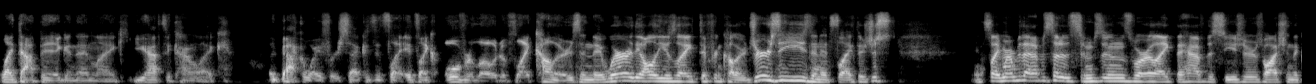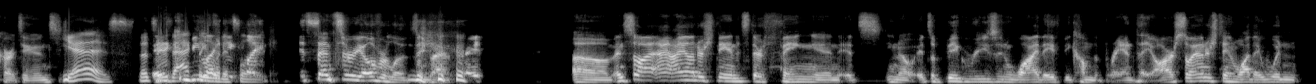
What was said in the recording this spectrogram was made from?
like that big and then like you have to kind of like like back away for a sec because it's like it's like overload of like colors and they wear the, all these like different color jerseys and it's like there's just it's like remember that episode of The Simpsons where like they have the seizures watching the cartoons. Yes, that's It exactly like- what it's like- like. It's sensory overload sometimes, right? Um, and so I, I understand it's their thing, and it's you know it's a big reason why they've become the brand they are. So I understand why they wouldn't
